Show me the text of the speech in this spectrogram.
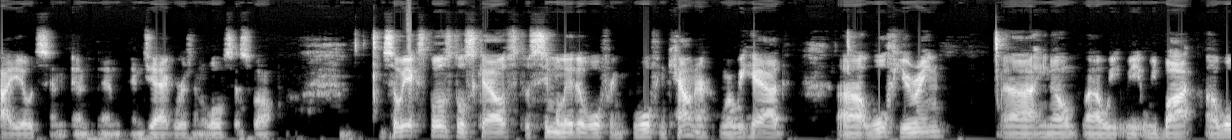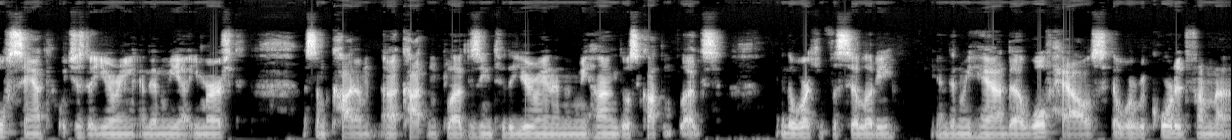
coyotes and, and, and, and, jaguars and wolves as well. So we exposed those cows to simulated wolf wolf encounter where we had wolf urine. you know, we, we, we bought a wolf scent, which is the urine, and then we immersed some cotton uh, cotton plugs into the urine, and then we hung those cotton plugs in the working facility. And then we had a wolf house that were recorded from a, uh,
